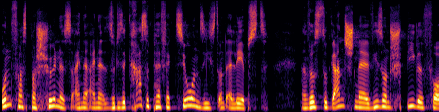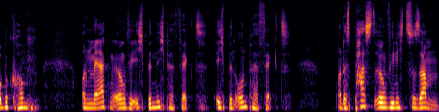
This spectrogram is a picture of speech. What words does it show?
unfassbar Schönes, eine, eine, so diese krasse Perfektion siehst und erlebst, dann wirst du ganz schnell wie so ein Spiegel vorbekommen und merken irgendwie, ich bin nicht perfekt, ich bin unperfekt. Und das passt irgendwie nicht zusammen.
